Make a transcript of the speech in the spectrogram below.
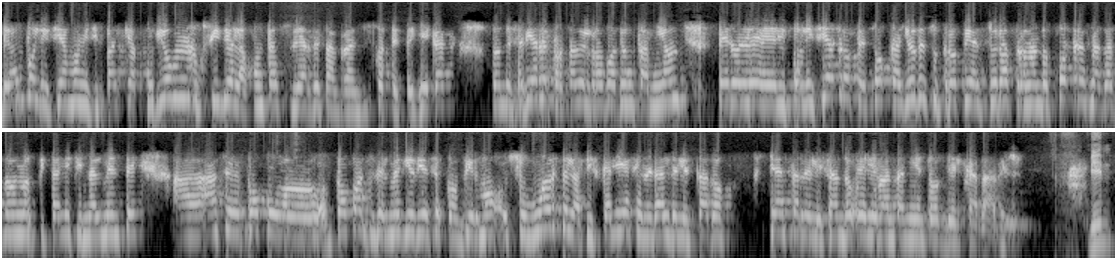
de un policía municipal que acudió a un auxilio a la Junta Auxiliar de San Francisco Tepeyecas, donde se había reportado el robo de un camión, pero el, el policía tropezó, cayó de su propia altura, Fernando fue trasladado a un hospital y finalmente a, hace poco, poco antes del mediodía se confirmó su muerte. La Fiscalía General del Estado ya está realizando el levantamiento del cadáver. Bien,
